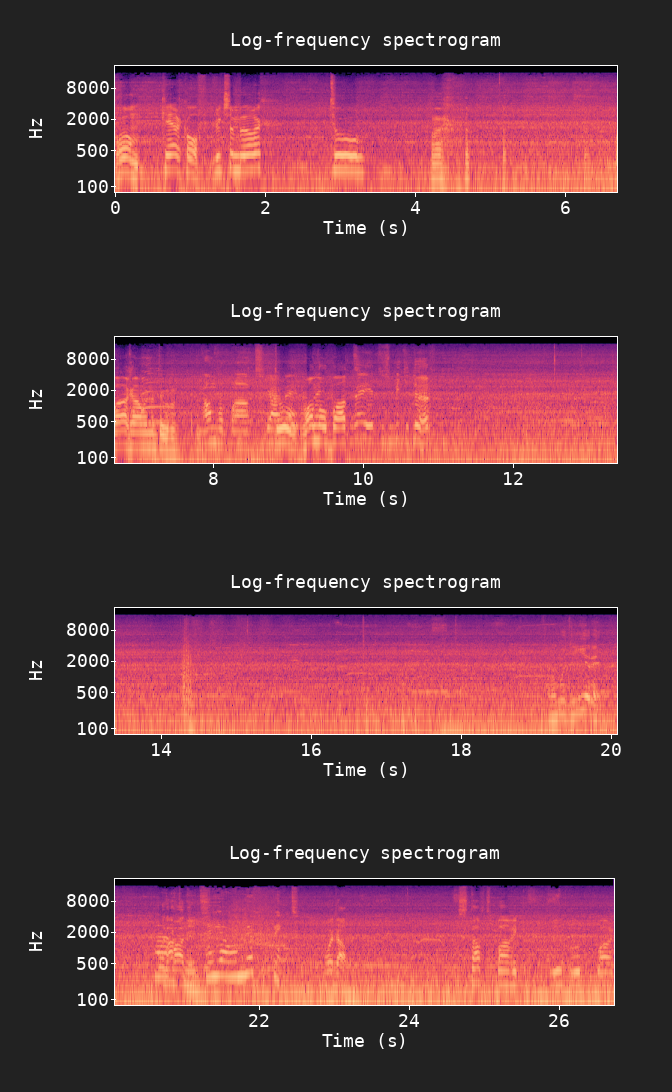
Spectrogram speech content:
From Kerkhof, Luxemburg to... Waar gaan we naartoe? Wandelpad. Ja, Toe, wij- wandelpad. Nee, het is een beetje durf. We moeten hierin. Voor de Mag niet. En jouw mug gepikt. Voor dan. Stadspark, Wielgroeppark,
